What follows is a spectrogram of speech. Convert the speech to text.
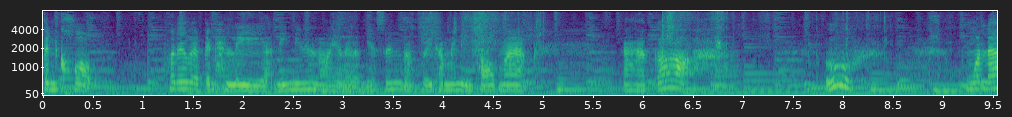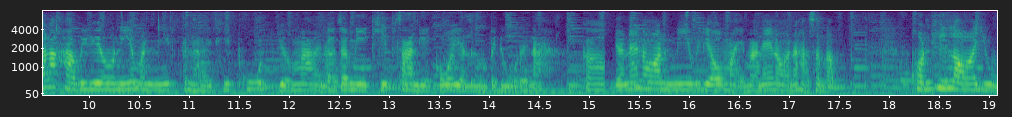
เป็นขอบเขาเรียกว่าเป็นทะเลอะนิดๆหน่อยๆอะไรแบบนี้ซึ่งแบบเฮ้ยทำให้นิงชอบมากนะคะก็อู้ หมดแล้วล่ะค่ะวิดีโอนี้วันนี้เป็นอะไรที่พูดเยอะมากเลยเดี๋ยวจะมีคลิปซานดิเอโกอย่าลืมไปดูด้วยนะ ก็เดี๋ยวแน่นอนมีวิดีโอใหม่มาแน่นอนนะคะสำหรับคนที่รออยู่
